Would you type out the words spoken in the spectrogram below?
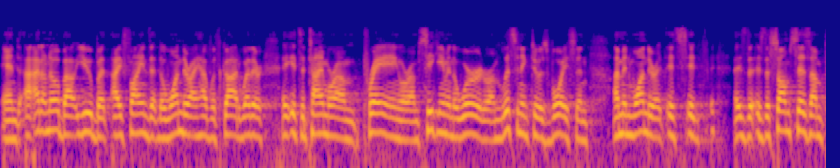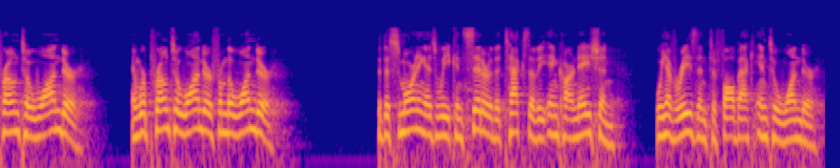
And I don't know about you, but I find that the wonder I have with God, whether it's a time where I'm praying or I'm seeking Him in the Word or I'm listening to His voice and I'm in wonder, it's, it, as, the, as the psalm says, I'm prone to wander. And we're prone to wander from the wonder. But this morning, as we consider the text of the incarnation, we have reason to fall back into wonder.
